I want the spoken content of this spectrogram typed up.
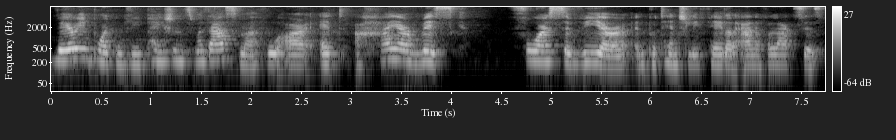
Very importantly, patients with asthma who are at a higher risk for severe and potentially fatal anaphylaxis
